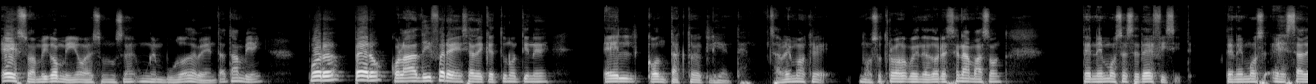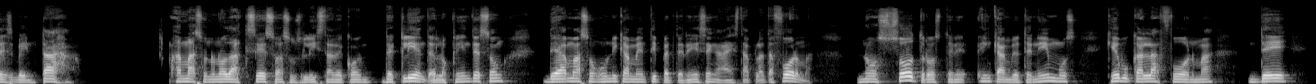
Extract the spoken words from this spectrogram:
Eso, amigo mío, es un, embudo de venta también, pero con la diferencia de que tú no tienes el contacto del cliente. Sabemos que nosotros los vendedores en Amazon tenemos ese déficit tenemos esa desventaja. Amazon no da acceso a sus listas de, clientes. Los clientes son de Amazon únicamente y pertenecen a esta plataforma. Nosotros, en cambio, tenemos que buscar la forma de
